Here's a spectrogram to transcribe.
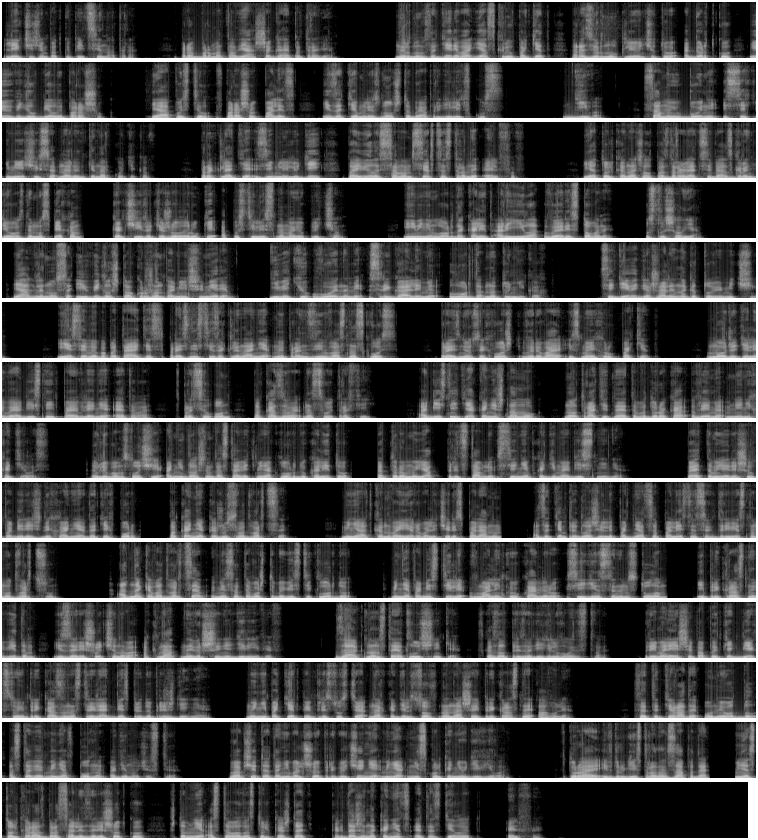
Легче, чем подкупить сенатора. Пробормотал я, шагая по траве. Нырнув за дерево, я вскрыл пакет, развернул клеенчатую обертку и увидел белый порошок. Я опустил в порошок палец и затем лизнул, чтобы определить вкус. Дива. Самый убойный из всех имеющихся на рынке наркотиков. Проклятие земли людей появилось в самом сердце страны эльфов. Я только начал поздравлять себя с грандиозным успехом, как чьи-то тяжелые руки опустились на мое плечо. «Именем лорда Калит Ариила вы арестованы», — услышал я. Я оглянулся и увидел, что окружен по меньшей мере девятью воинами с регалиями лорда на туниках. Все девять держали наготове мечи. «Если вы попытаетесь произнести заклинание, мы пронзим вас насквозь», произнес их вождь, вырывая из моих рук пакет. «Можете ли вы объяснить появление этого?» спросил он, показывая на свой трофей. Объяснить я, конечно, мог, но тратить на этого дурака время мне не хотелось. В любом случае, они должны доставить меня к лорду Калиту, которому я представлю все необходимые объяснения. Поэтому я решил поберечь дыхание до тех пор, пока не окажусь во дворце. Меня отконвоировали через поляну, а затем предложили подняться по лестнице к древесному дворцу. Однако во дворце, вместо того, чтобы вести к лорду, меня поместили в маленькую камеру с единственным стулом и прекрасным видом из-за решетченного окна на вершине деревьев. «За окном стоят лучники», — сказал предводитель воинства. «При малейшей попытке к бегству им приказано стрелять без предупреждения. Мы не потерпим присутствия наркодельцов на нашей прекрасной авуле». С этой тирадой он и отбыл, оставив меня в полном одиночестве. Вообще-то это небольшое приключение меня нисколько не удивило. В Турае и в других странах Запада меня столько раз бросали за решетку, что мне оставалось только ждать, когда же наконец это сделают эльфы.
